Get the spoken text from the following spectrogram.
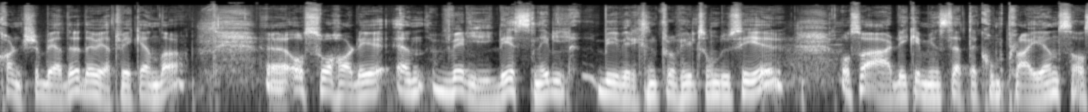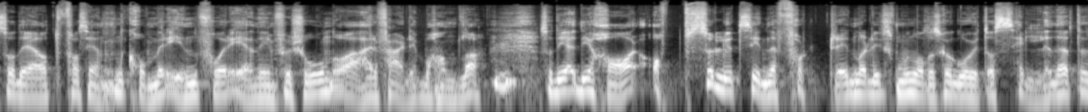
Kanskje bedre, det vet vi ikke enda. Eh, og så har de en veldig snill bivirkningsprofil, som du sier. Og så er det ikke minst dette compliance, altså det at pasienten kommer inn, for en infusjon og er ferdig behandla. Så de, de, har absolutt sine fortrinn når de skal gå ut og selge dette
